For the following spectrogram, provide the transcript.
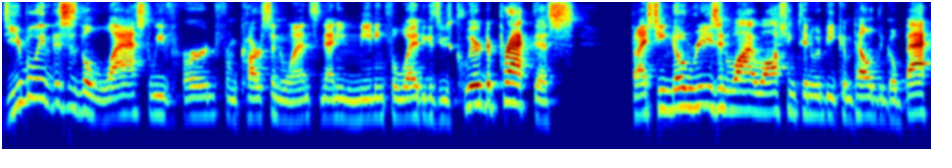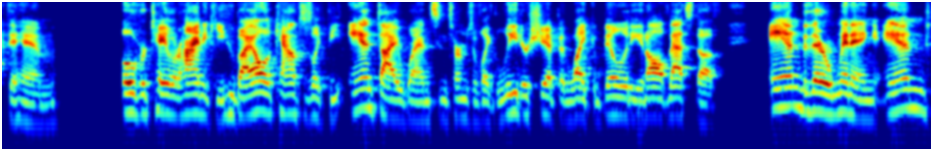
Do you believe this is the last we've heard from Carson Wentz in any meaningful way? Because he was cleared to practice, but I see no reason why Washington would be compelled to go back to him over Taylor Heinicke, who by all accounts is like the anti-Wentz in terms of like leadership and likability and all of that stuff and they're winning. And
